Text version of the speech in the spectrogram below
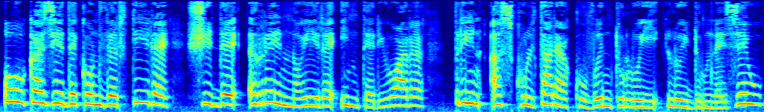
o ocazie de convertire și de reînnoire interioară prin ascultarea cuvântului lui Dumnezeu,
